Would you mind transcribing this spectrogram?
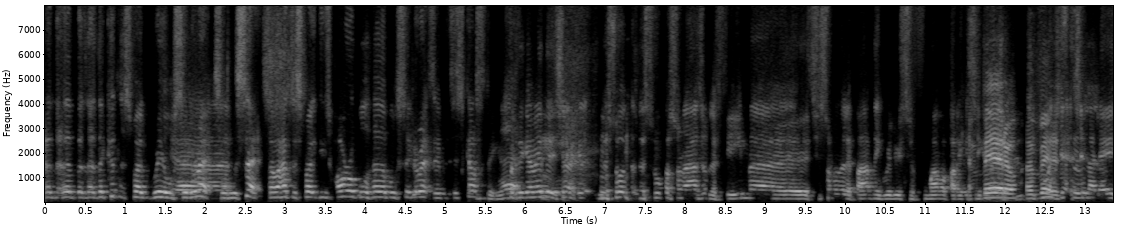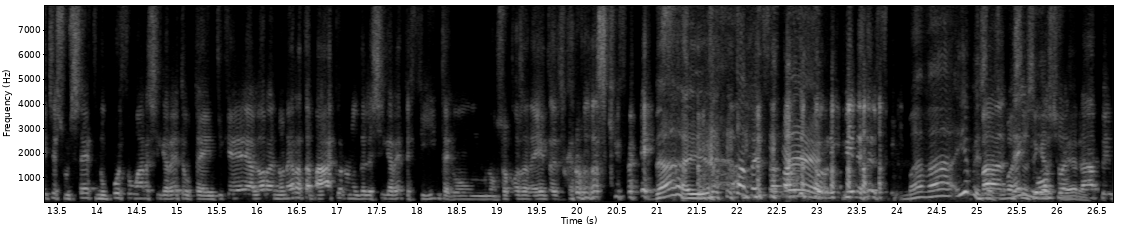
uh, uh, but they couldn't smoke real Yeah. cigarettes on the set. So I had to smoke these horrible herbal cigarettes. It was disgusting. Eh? Praticamente diceva che nel suo, nel suo personaggio nel film eh, ci sono delle parti in cui lui si fumava parecchie È sigarette. vero, è vero. C'è, c'è la legge sul set, non puoi fumare sigarette autentiche, allora non era tabacco, erano delle sigarette finte con non so cosa dentro, erano una schifezza. Dai, ma pensa La parte te. orribile del film. Ma va, io pensavo you also sigarette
